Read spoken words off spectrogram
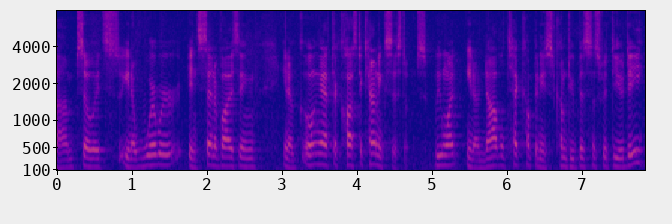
Um, so it's you know where we're incentivizing, you know, going after cost accounting systems. We want you know novel tech companies to come do business with DoD.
